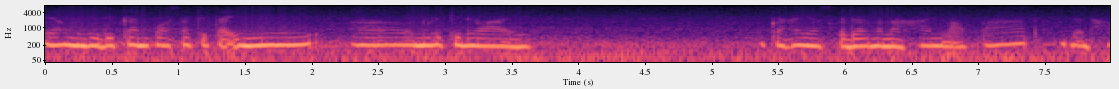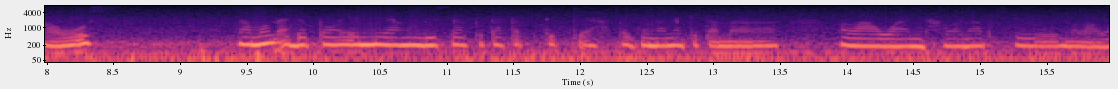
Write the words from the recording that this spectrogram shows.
yang menjadikan puasa kita ini uh, memiliki nilai. Bukan hanya sekedar menahan lapar dan haus namun ada poin yang bisa kita petik ya bagaimana kita melawan hawa nafsu melawan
